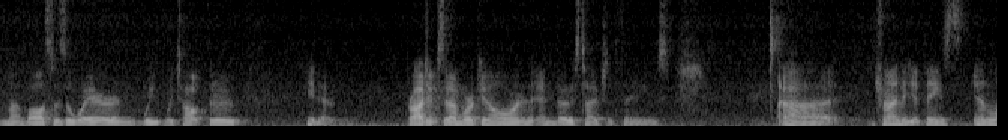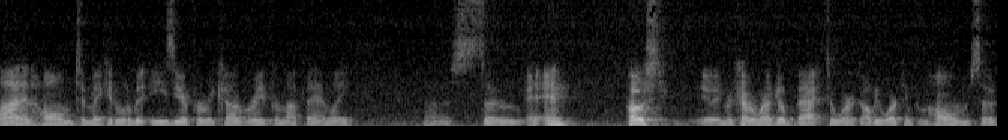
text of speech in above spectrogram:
my boss is aware and we, we talk through, you know, projects that I'm working on and, and those types of things. Uh, trying to get things in line at home to make it a little bit easier for recovery for my family. Uh, so, and, and post in recovery, when I go back to work, I'll be working from home. So,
